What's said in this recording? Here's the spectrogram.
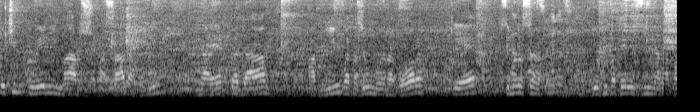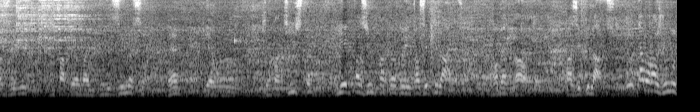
Eu tive com ele em março passado, abril, na época da abril, vai fazer um ano agora, que é Semana Santa. Semana Santa. E eu fui para Teresina lá fazer um papel lá em Teresina, né? Que é o João Batista, e ele fazia um papel também, fazia Pilatos, Roberto Raul, fazia Pilatos. E eu estava lá junto,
